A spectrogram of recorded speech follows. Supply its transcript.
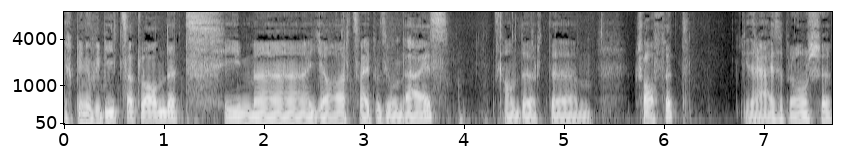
Ich bin auf Ibiza gelandet im äh, Jahr 2001. Habe dort ähm, gearbeitet, in der Reisebranche.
